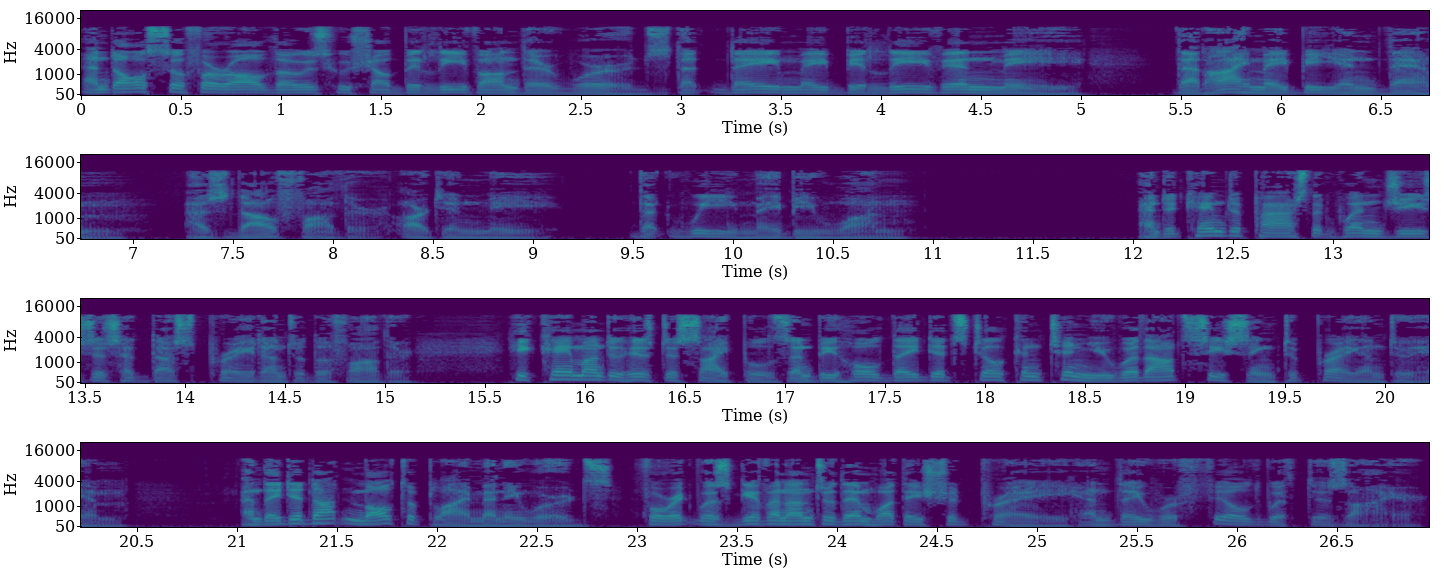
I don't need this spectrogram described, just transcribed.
and also for all those who shall believe on their words, that they may believe in me, that I may be in them, as thou, Father, art in me, that we may be one. And it came to pass that when Jesus had thus prayed unto the Father, he came unto his disciples, and behold, they did still continue without ceasing to pray unto him. And they did not multiply many words, for it was given unto them what they should pray, and they were filled with desire.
